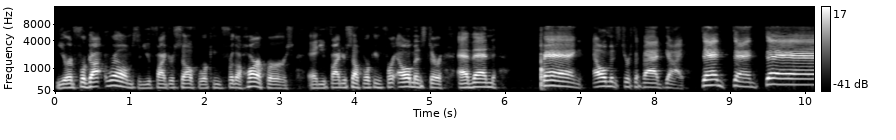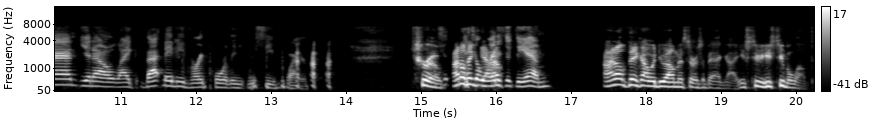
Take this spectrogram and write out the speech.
you're in Forgotten Realms and you find yourself working for the Harpers and you find yourself working for Elminster and then bang, Elminster's the bad guy. Dun dun dun. You know, like that may be very poorly received by your. True. It's- I don't think your yeah, as a DM. I, I don't think I would do Elminster as a bad guy. He's too he's too beloved.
